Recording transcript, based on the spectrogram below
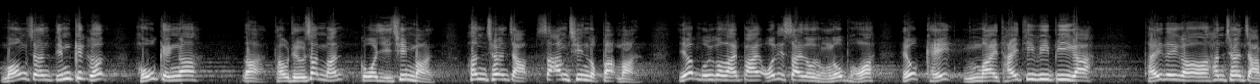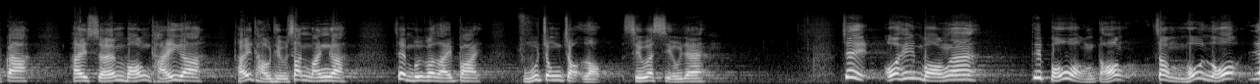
網上點擊率好勁啊！嗱，頭條新聞過二千萬，鏗槍集三千六百萬。而家每個禮拜我啲細路同老婆啊喺屋企唔係睇 TVB 㗎，睇呢個鏗槍集㗎，係上網睇㗎。睇頭條新聞㗎，即係每個禮拜苦中作樂，笑一笑啫。即係我希望咧，啲保皇黨就唔好攞一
